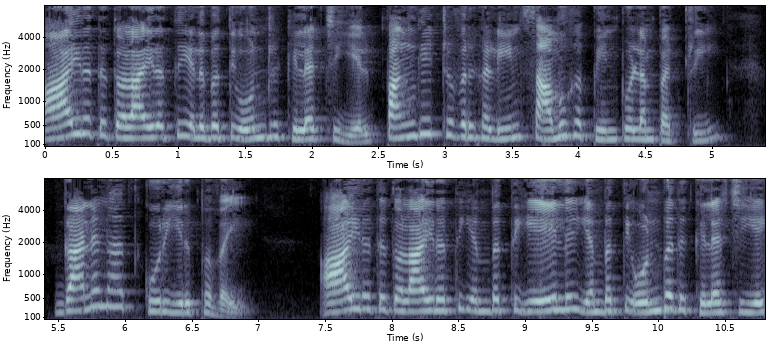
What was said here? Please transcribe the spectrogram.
ஆயிரத்து தொள்ளாயிரத்து எழுபத்தி ஒன்று கிளர்ச்சியில் பங்கேற்றவர்களின் சமூக பின்புலம் பற்றி கணநாத் கூறியிருப்பவை. ஆயிரத்து தொள்ளாயிரத்து எண்பத்தி ஏழு எண்பத்தி ஒன்பது கிளர்ச்சியை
